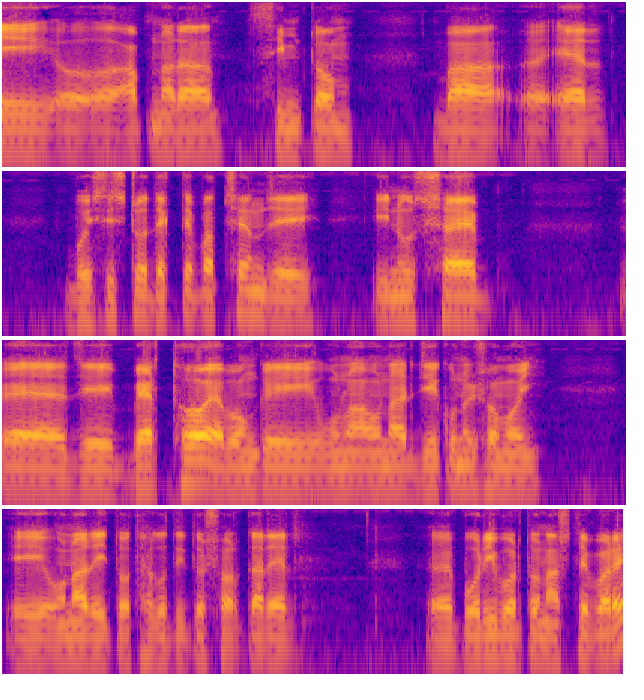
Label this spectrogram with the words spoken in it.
এই আপনারা সিমটম বা এর বৈশিষ্ট্য দেখতে পাচ্ছেন যে ইনুস সাহেব যে ব্যর্থ এবং এই ওনা- ওনার যে কোনো সময় এই ওনার এই তথাকথিত সরকারের পরিবর্তন আসতে পারে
